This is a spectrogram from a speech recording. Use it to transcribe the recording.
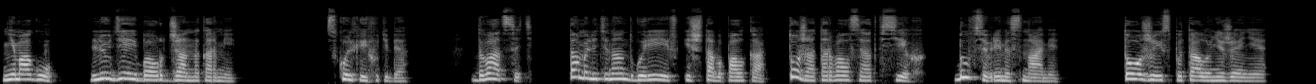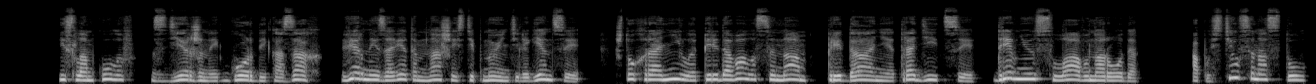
Не могу. Людей, Баурджан, накорми». «Сколько их у тебя?» «Двадцать. Там и лейтенант Гуреев из штаба полка. Тоже оторвался от всех. Был все время с нами. Тоже испытал унижение». Исламкулов, сдержанный, гордый казах, верный заветам нашей степной интеллигенции, что хранила, передавала сынам предания, традиции, древнюю славу народа, опустился на стул,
